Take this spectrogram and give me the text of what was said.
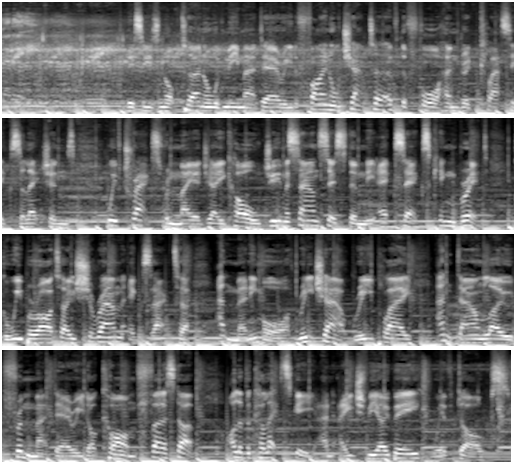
Darey. This is Nocturnal with me, Matt Darey, the final chapter of the 400 classic selections, with tracks from Maya Jane Cole, Juma Sound System, the XX King Britt, Gui Boratto, Sharam, Exacta, and many more. Reach out, replay, and download from mattdarey.com. First up, Oliver Koletzki and HVOB with Dogs.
